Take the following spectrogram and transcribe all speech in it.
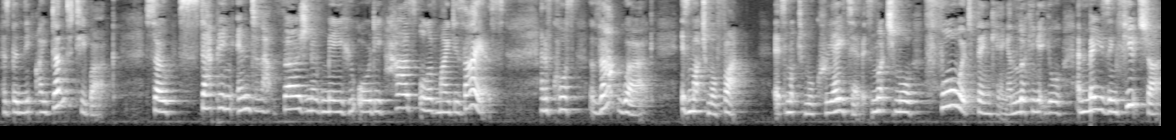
has been the identity work. So, stepping into that version of me who already has all of my desires. And of course, that work is much more fun. It's much more creative. It's much more forward thinking and looking at your amazing future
